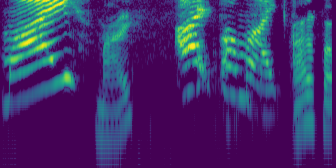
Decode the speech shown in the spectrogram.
My My Hypermite. Alpha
